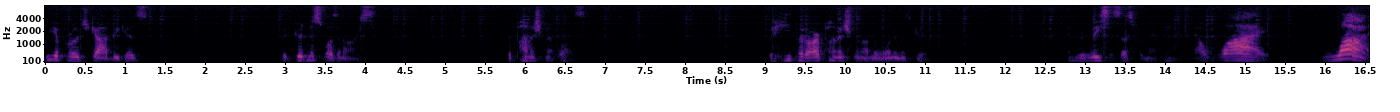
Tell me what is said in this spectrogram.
We approach God because the goodness wasn't ours, the punishment was. But He put our punishment on the one who was good and releases us from that penalty. Now, why? Why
